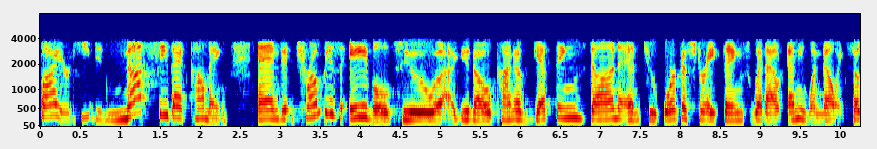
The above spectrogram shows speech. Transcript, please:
fired? He did not see that coming, and Trump is able to, uh, you know, kind of get things done and to orchestrate things without anyone knowing. So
